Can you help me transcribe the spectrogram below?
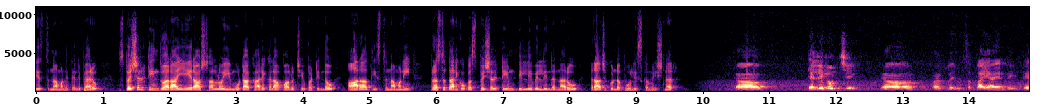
చేస్తున్నామని తెలిపారు. స్పెషల్ టీం ద్వారా ఏ రాష్ట్రాల్లో ఈ ముఠా కార్యకలాపాలు చేపట్టిందో ఆరా తీస్తున్నామని ప్రస్తుతానికి ఒక స్పెషల్ టీం ఢిల్లీ వెళ్ళిందన్నారు రాచకొండ పోలీస్ కమిషనర్. ఢిల్లీ నుంచి సప్లై అయింది. They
